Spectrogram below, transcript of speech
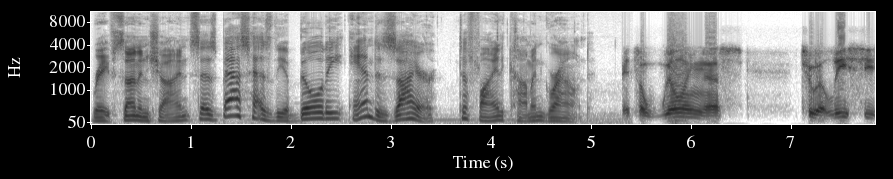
Raphe Sonenshein says Bass has the ability and desire to find common ground. It's a willingness to at least see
